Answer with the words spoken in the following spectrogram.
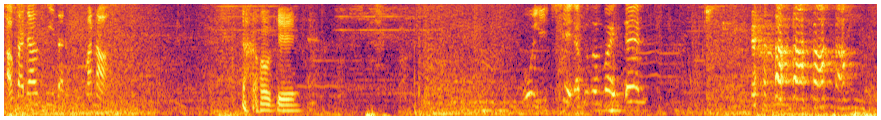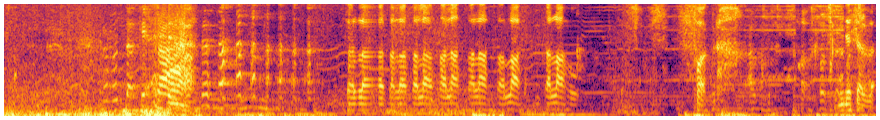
Aku tak ada ulti tak ada mana. Okay Holy shit, aku survive, Sen. Kenapa tak KL? ah. Salah salah salah salah salah salah Ini salah oh. Fuck. Menyesal lah.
